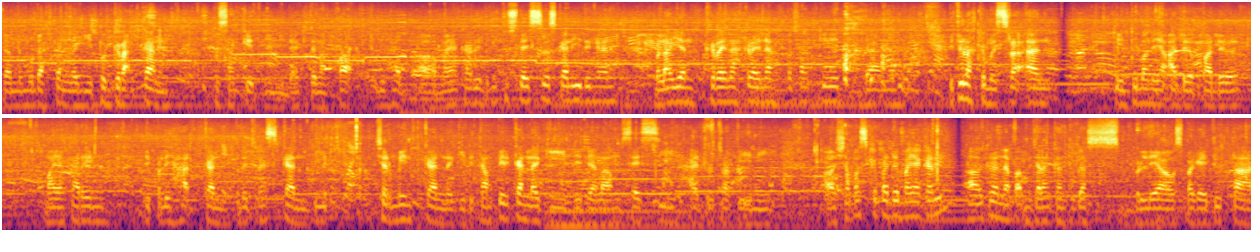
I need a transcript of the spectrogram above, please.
dan memudahkan lagi pergerakan pesakit ini dan kita nampak lihat uh, Maya Karin begitu selesa sekali dengan melayan kerenah-kerenah pesakit dan itulah kemesraan keintiman yang ada pada Maya Karin diperlihatkan, diperjelaskan, dicerminkan lagi, ditampilkan lagi di dalam sesi hidroterapi ini. Uh, syabas kepada Maya Karin uh, kerana dapat menjalankan tugas beliau sebagai duta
